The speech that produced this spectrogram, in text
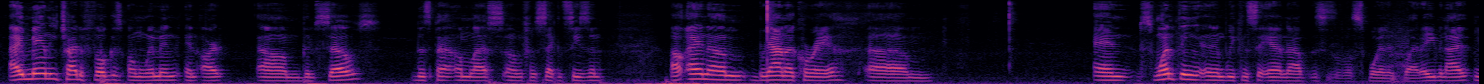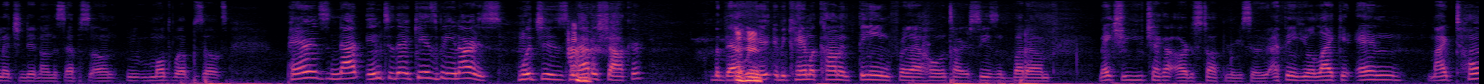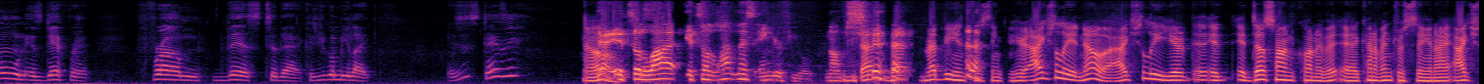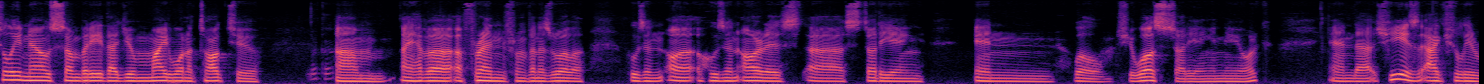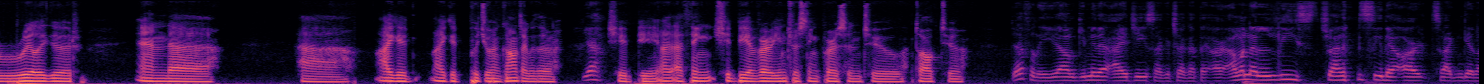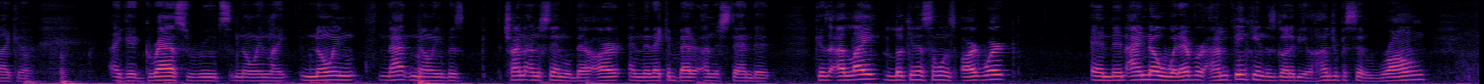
I mainly try to focus on women in art um, themselves. This past um, last um, for second season, uh, and um, Brianna Correa. Um, and it's one thing, and we can say, and now this is a little spoiler, but even I mentioned it on this episode, multiple episodes. Parents not into their kids being artists, which is not a shocker, but that Mhm. it, it became a common theme for that whole entire season. But um, make sure you check out Artist Talk, Marisa. I think you'll like it, and my tone is different from this to that because you're gonna be like, "Is this Desi?" Oh. Yeah, it's a lot. It's a lot less anger fueled. No, that that that'd be interesting to hear. Actually, no. Actually, you're it. It does sound kind of uh, kind of interesting, and I actually know somebody that you might want to talk to. Okay. Um, I have a, a friend from Venezuela who's an uh, who's an artist uh, studying in well, she was studying in New York, and uh, she is actually really good, and uh, uh, I could I could put you in contact with her. Yeah. she'd be. I, I think she'd be a very interesting person to talk to. Definitely. Um, give me their IG so I can check out their art. I want to at least try to see their art so I can get like a like a grassroots knowing, like knowing, not knowing, but trying to understand their art, and then they can better understand it. Because I like looking at someone's artwork, and then I know whatever I'm thinking is going to be hundred percent wrong.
